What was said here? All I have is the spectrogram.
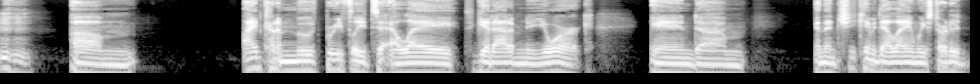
Mhm. Um, I had kind of moved briefly to LA to get out of New York, and um, and then she came into LA and we started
